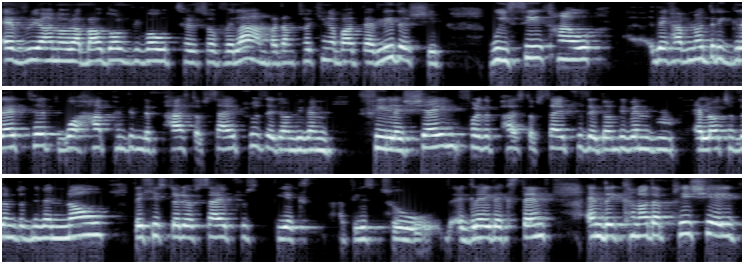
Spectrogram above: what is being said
everyone or about all the voters of Elam, but I'm talking about their leadership. We see how they have not regretted what happened in the past of Cyprus. They don't even feel ashamed for the past of Cyprus. They don't even, a lot of them don't even know the history of Cyprus, the ex- at least to a great extent, and they cannot appreciate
